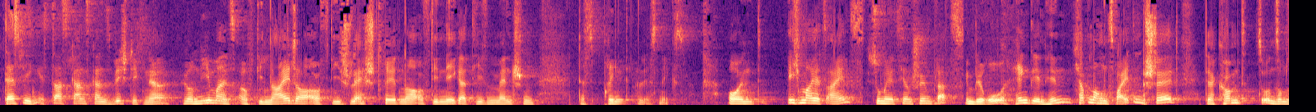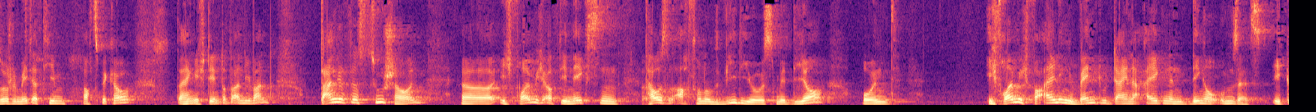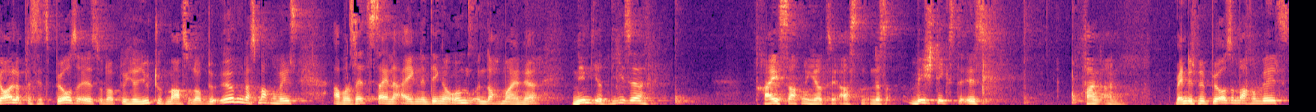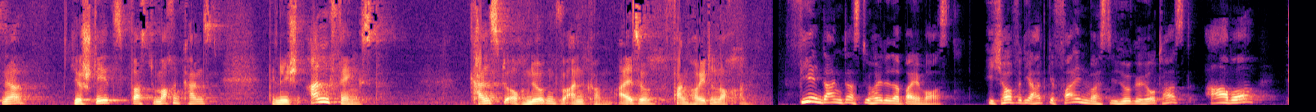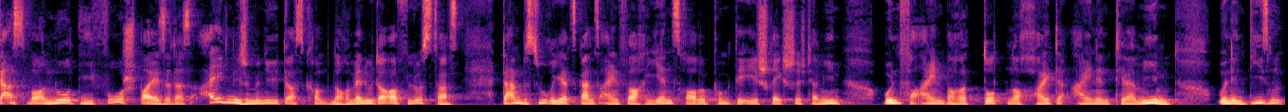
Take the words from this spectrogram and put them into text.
Deswegen ist das ganz, ganz wichtig. Ne? Hör niemals auf die Neider, auf die Schlechtredner, auf die negativen Menschen. Das bringt alles nichts. Und ich mache jetzt eins, ich suche mir jetzt hier einen schönen Platz im Büro, hänge den hin. Ich habe noch einen zweiten bestellt, der kommt zu unserem Social Media Team nach Zwickau. Da hänge ich den dort an die Wand. Danke fürs Zuschauen. Äh, ich freue mich auf die nächsten 1800 Videos mit dir und ich freue mich vor allen Dingen, wenn du deine eigenen Dinger umsetzt. Egal, ob das jetzt Börse ist oder ob du hier YouTube machst oder ob du irgendwas machen willst, aber setz deine eigenen Dinger um und nochmal, ne, nimm dir diese drei Sachen hier zuerst. Und das Wichtigste ist, fang an. Wenn du es mit Börse machen willst, ne, hier steht's, was du machen kannst. Wenn du nicht anfängst, kannst du auch nirgendwo ankommen. Also fang heute noch an. Vielen Dank, dass du heute dabei warst. Ich hoffe, dir hat gefallen, was du hier gehört hast, aber das war nur die Vorspeise. Das eigentliche Menü, das kommt noch. Und wenn du darauf Lust hast, dann besuche jetzt ganz einfach jensrabe.de-termin und vereinbare dort noch heute einen Termin. Und in diesem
